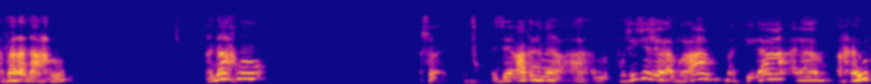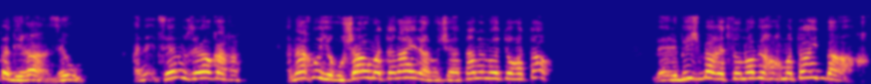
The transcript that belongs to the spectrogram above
אבל אנחנו, אנחנו, זה רק אני אומר, הפוזיציה של אברהם מטילה עליו אחריות אדירה, זהו. אצלנו זה לא ככה. אנחנו, ירושה ומתנה היא לנו, שנתן לנו את תורתו. והלביש בה רצונו וחוכמתו יתברך.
